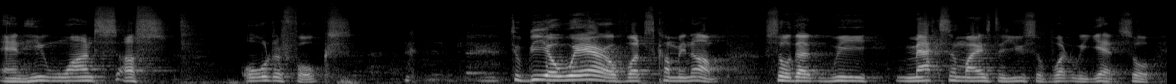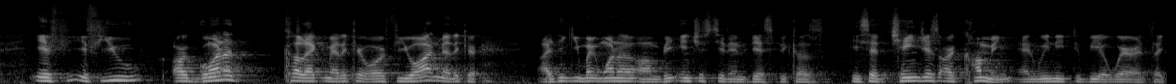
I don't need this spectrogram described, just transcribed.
and he wants us older folks to be aware of what's coming up, so that we maximize the use of what we get. So, if if you are gonna collect Medicare, or if you are on Medicare, I think you might want to um, be interested in this because he said changes are coming and we need to be aware. It's like,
